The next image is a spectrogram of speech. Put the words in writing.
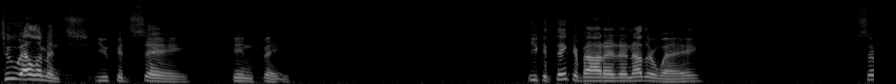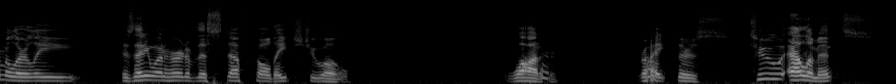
Two elements, you could say, in faith. You could think about it another way. Similarly, has anyone heard of this stuff called H2O? Water. Right? There's two elements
